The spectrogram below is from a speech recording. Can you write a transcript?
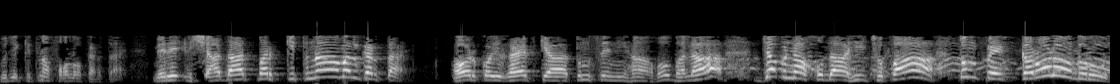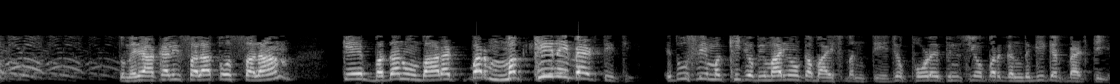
مجھے کتنا فالو کرتا ہے، میرے ارشادات پر کتنا عمل کرتا ہے۔ اور کوئی غیب کیا تم سے نہا ہو بھلا، جب نہ خدا ہی چھپا، تم پہ کروڑوں درود۔ تو میرے اکالی سلاط و سلام کے بدن مبارک پر مکھی نہیں بیٹھتی تھی۔ یہ دوسری مکھی جو بیماریوں کا باعث بنتی ہے، جو پھوڑے پھنسیوں پر گندگی کر بیٹھتی ہے۔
